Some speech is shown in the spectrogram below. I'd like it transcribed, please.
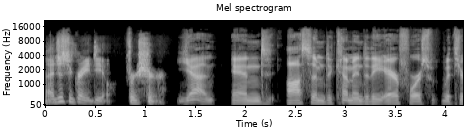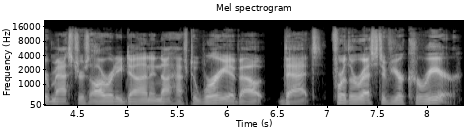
uh, just a great deal for sure. Yeah. And awesome to come into the Air Force with your master's already done and not have to worry about that for the rest of your career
